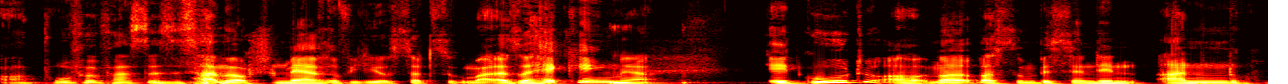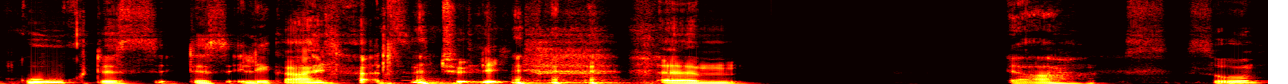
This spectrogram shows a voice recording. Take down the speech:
Abrufe fast. Das ist haben wir auch schon mehrere Videos dazu gemacht. Also Hacking ja. geht gut, auch immer was so ein bisschen den Anruch des, des Illegalen hat natürlich. ähm, ja, so.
